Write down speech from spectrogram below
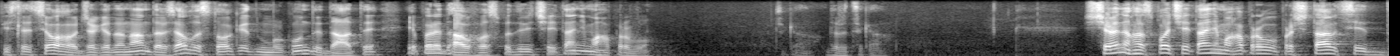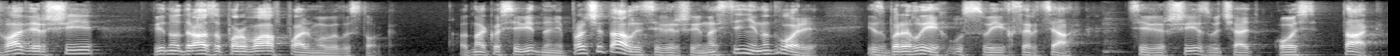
Після цього Джагадананда взяв листок від Мукунди Дати і передав Господові Чайтані Магапрабу. Цікаво, дуже цікаво. Щойно Господь Чайтані Магапрабу прочитав ці два вірші, він одразу порвав пальмовий листок. Однак усі віддані прочитали ці вірші на стіні на дворі і зберегли їх у своїх серцях. Ці вірші звучать ось так.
